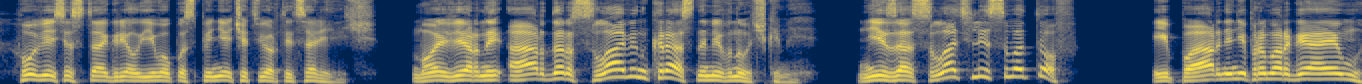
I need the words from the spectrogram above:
— увесисто огрел его по спине четвертый царевич. «Мой верный Ардор славен красными внучками. Не заслать ли сватов? И парня не проморгаем,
